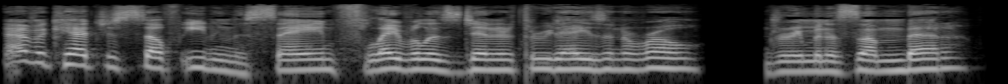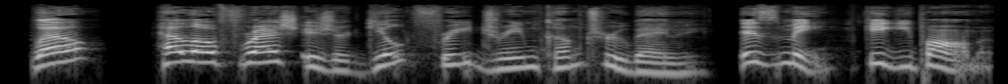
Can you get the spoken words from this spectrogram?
Ever catch yourself eating the same flavorless dinner three days in a row? Dreaming of something better? Well, HelloFresh is your guilt-free dream come true, baby. It's me, Kiki Palmer.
